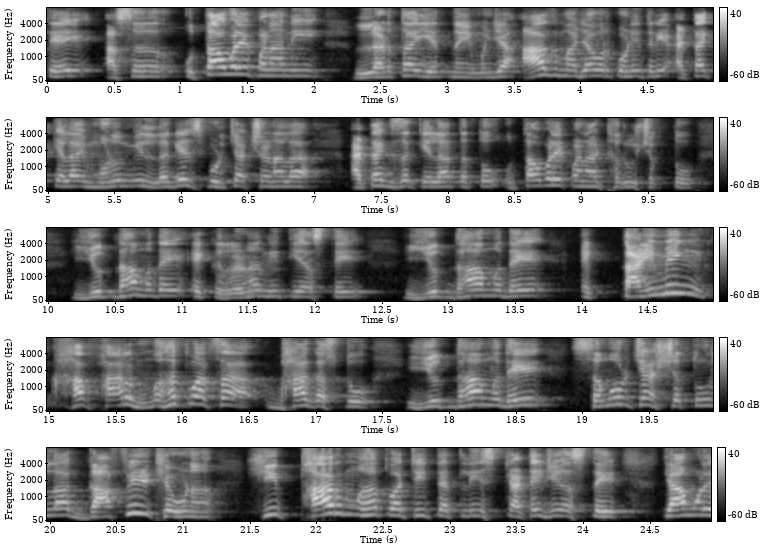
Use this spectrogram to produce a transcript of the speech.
ते असं उतावळेपणाने लढता येत नाही. म्हणजे आज माझ्यावर कोणीतरी अटॅक केला आहे म्हणून मी लगेच पुढच्या क्षणाला अटॅक जर केला तर तो उतावळेपणा ठरू शकतो. युद्धामध्ये एक रणनीती असते. युद्धामध्ये एक टायमिंग हा फार महत्त्वाचा भाग असतो. युद्धामध्ये समोरच्या शत्रूला गाफील ठेवणं ही फार महत्त्वाची त्यातली स्ट्रॅटेजी असते. त्यामुळे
